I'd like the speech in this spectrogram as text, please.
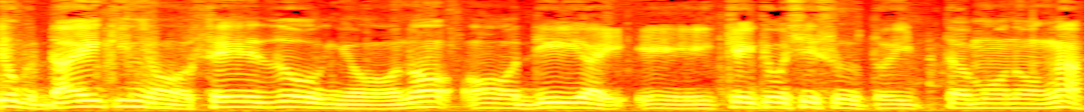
よく大企業、製造業の DI、えー、景況指数といったものが、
